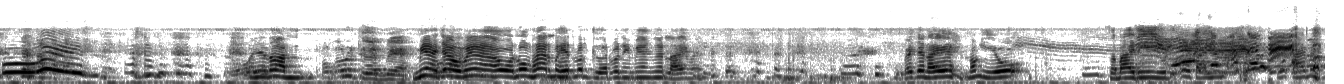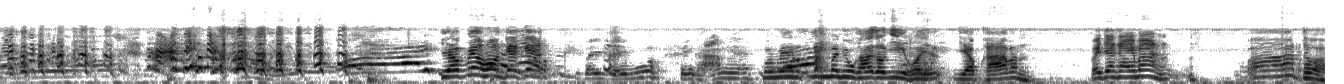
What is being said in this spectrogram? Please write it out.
โอ้ยโอ้ยตอนเขาเขาได้เกิดแม่เมียเจ้าแม่เอาโรงทานมาเฮ็ดวันเกิดวันนี้แม่เงินไหลไหมไปจังไหนน้องอิ๋วสบายดีอยู่โอ้ตายยังโอ้ตายไหมอย่าแม่ห้องแก่ ไปใส่บัวเป็นขางเนี่ยๆมันแม่นมันมาอยู่ขาเก้าอี้ข่อยเหยียบขามัน ไปยังไงบ้างป้าดเถอะ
